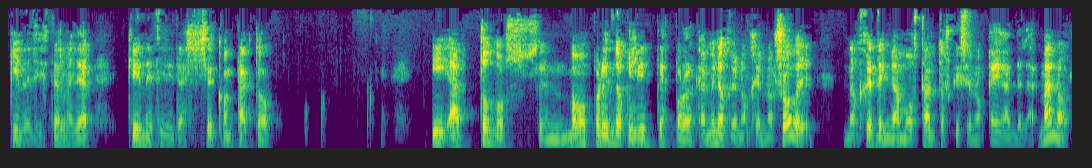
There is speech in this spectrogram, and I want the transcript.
que necesitas vender, que necesitas ese contacto. Y a todos vamos poniendo clientes por el camino que no que nos sobren. No que tengamos tantos que se nos caigan de las manos.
